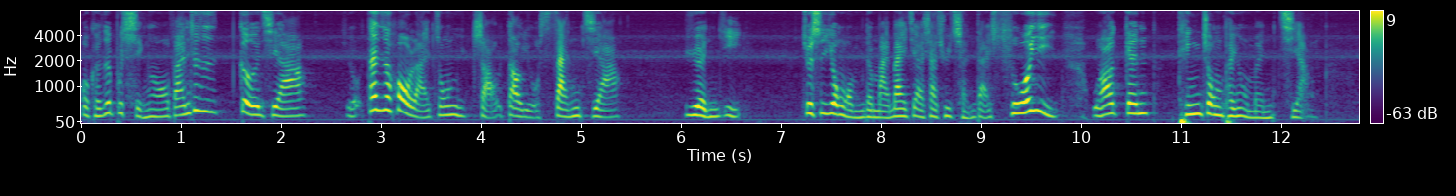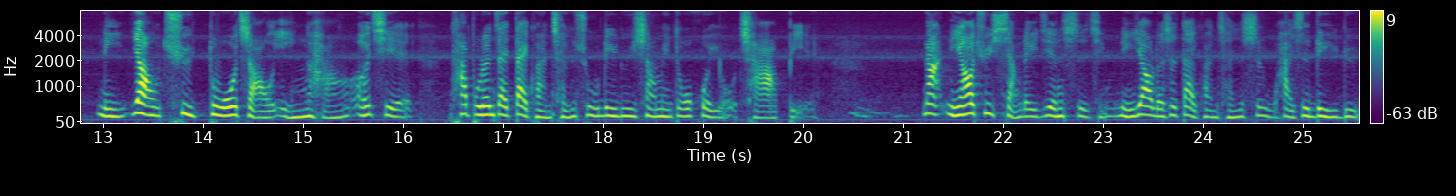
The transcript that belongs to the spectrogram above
哦，可是不行哦，反正就是各家有，但是后来终于找到有三家。愿意，就是用我们的买卖价下去承担，所以我要跟听众朋友们讲，你要去多找银行，而且它不论在贷款成数、利率上面都会有差别。那你要去想的一件事情，你要的是贷款成数还是利率？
